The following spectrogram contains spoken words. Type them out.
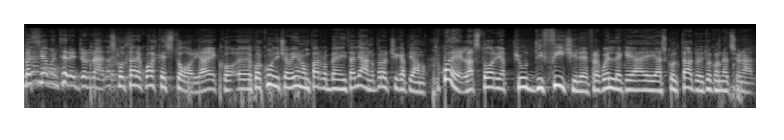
passiamo intere giornate. Ad ascoltare qualche storia, ecco, eh, qualcuno diceva io non parlo bene italiano, però ci capiamo. Qual è la storia più difficile fra quelle che hai ascoltato dei tuoi connazionali?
